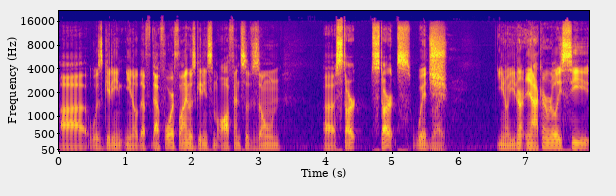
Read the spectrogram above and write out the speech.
uh, was getting, you know, that, that fourth line was getting some offensive zone uh, start starts, which Right. you know you don't, you're not going to really see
